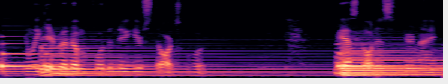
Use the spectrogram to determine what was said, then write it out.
and we get rid of them before the new year starts, Lord. We ask all this in your name.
